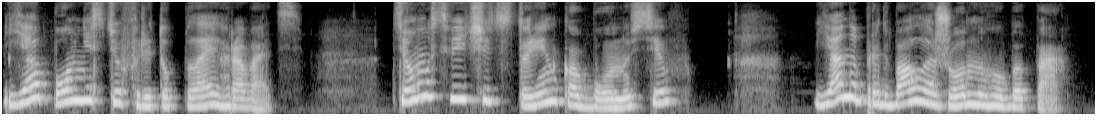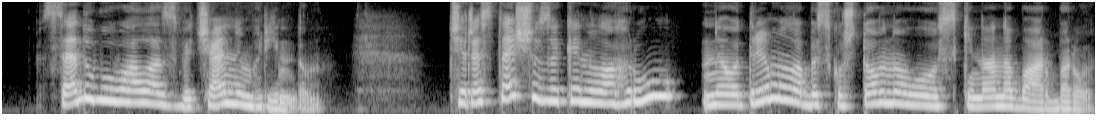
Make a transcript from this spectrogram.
Я повністю фрі-то-плей гравець. Цьому свідчить сторінка бонусів. Я не придбала жодного БП. Все добувала звичайним гріндом. Через те, що закинула гру, не отримала безкоштовного скіна на Барбару.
